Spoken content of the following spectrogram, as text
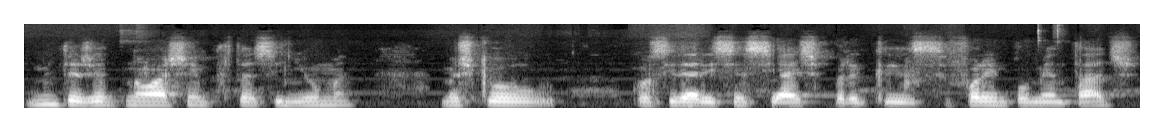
muita gente não acha importância nenhuma, mas que eu considero essenciais para que, se forem implementados,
